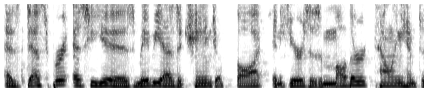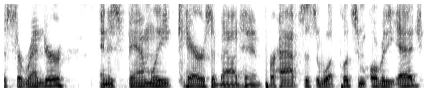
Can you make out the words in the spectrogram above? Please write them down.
as desperate as he is, maybe has a change of thought and hears his mother telling him to surrender and his family cares about him. Perhaps this is what puts him over the edge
